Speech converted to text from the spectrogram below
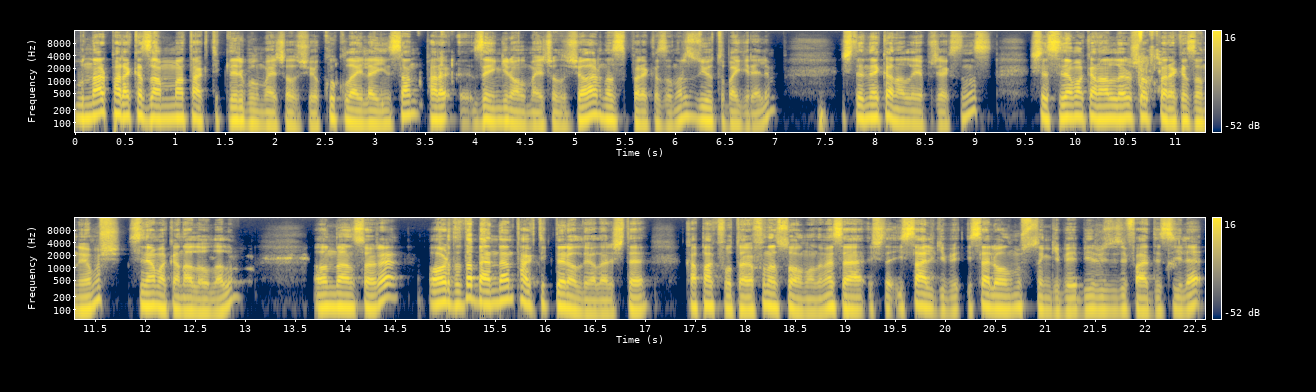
Bunlar para kazanma taktikleri bulmaya çalışıyor. Kuklayla insan para zengin olmaya çalışıyorlar. Nasıl para kazanırız? YouTube'a girelim. İşte ne kanalı yapacaksınız? İşte sinema kanalları çok para kazanıyormuş. Sinema kanalı olalım. Ondan sonra orada da benden taktikler alıyorlar. İşte kapak fotoğrafı nasıl olmalı? Mesela işte ishal gibi, ishal olmuşsun gibi bir yüz ifadesiyle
